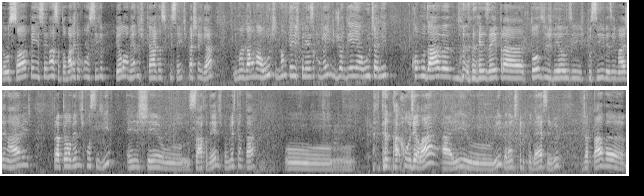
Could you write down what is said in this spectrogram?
Eu só pensei, nossa, tomara que eu consiga pelo menos carga suficiente para chegar e mandar uma ult. Não tenho experiência com meio, joguei a ult ali como dava, rezei para todos os deuses possíveis e imagináveis para pelo menos conseguir encher o saco deles, pelo menos tentar o tentar congelar aí o Reaper antes que ele pudesse, viu? Já tava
